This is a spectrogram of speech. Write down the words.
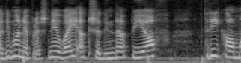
ಹದಿಮೂರನೇ ಪ್ರಶ್ನೆ ವೈ ಅಕ್ಷದಿಂದ P of three comma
